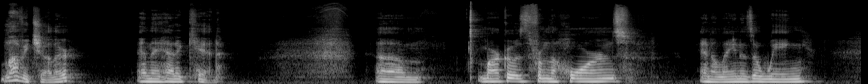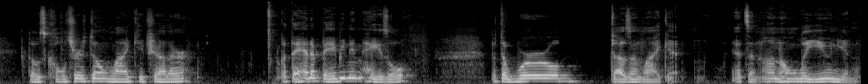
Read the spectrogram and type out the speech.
love each other, and they had a kid. Um, Marco's from the horns, and Alana's a wing. Those cultures don't like each other, but they had a baby named Hazel, but the world doesn't like it. It's an unholy union.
